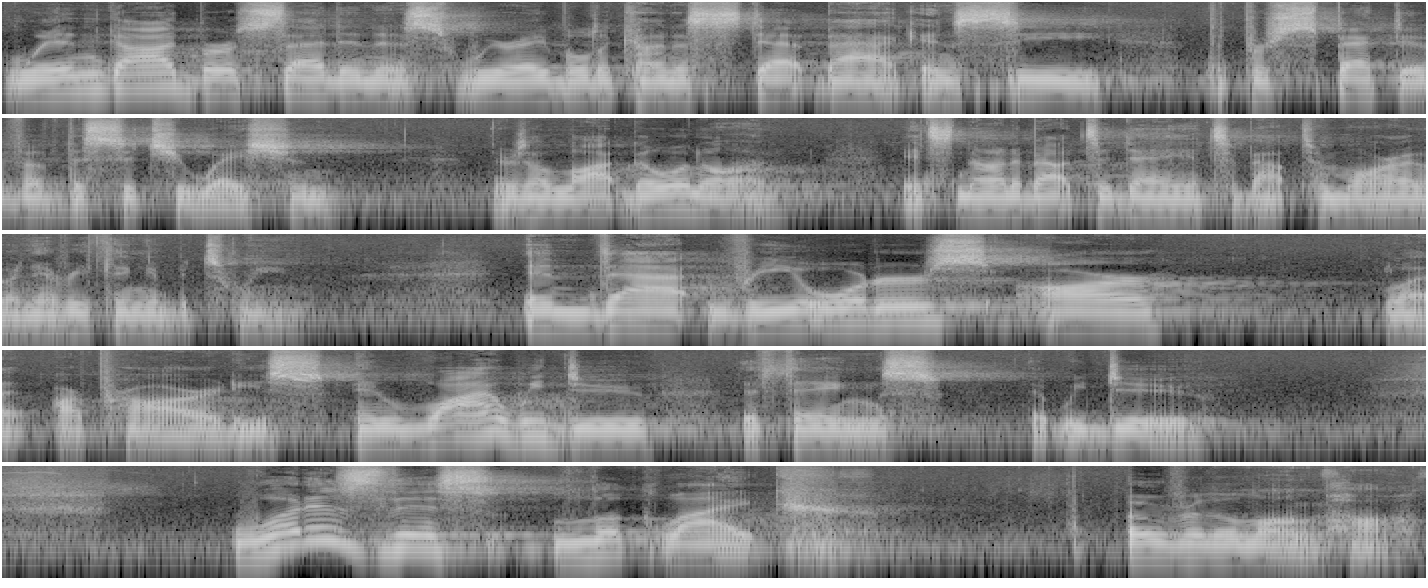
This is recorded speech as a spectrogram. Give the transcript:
When God births that in us, we're able to kind of step back and see the perspective of the situation. There's a lot going on. It's not about today, it's about tomorrow and everything in between. And that reorders our what? Our priorities and why we do the things that we do. What does this look like over the long haul?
